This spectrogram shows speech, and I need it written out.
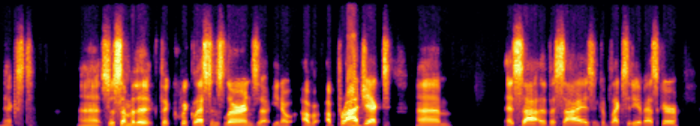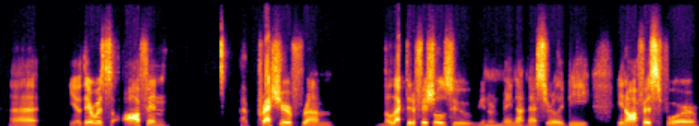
Next. Uh, so some of the, the quick lessons learned, uh, you know, a, a project um, as the size and complexity of Esker, uh, you know, there was often pressure from elected officials who, you know, may not necessarily be in office for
